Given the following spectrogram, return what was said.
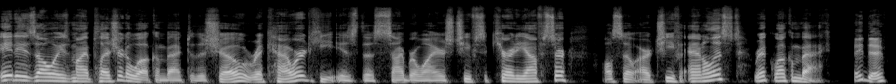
It is always my pleasure to welcome back to the show Rick Howard. He is the CyberWire's Chief Security Officer, also our Chief Analyst. Rick, welcome back. Hey, Dave.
